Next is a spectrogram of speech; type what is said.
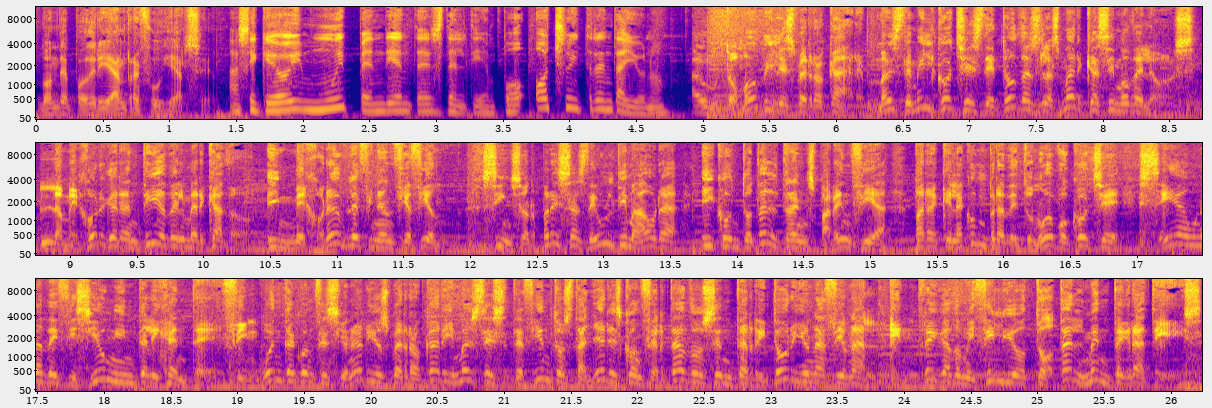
donde podrían refugiarse. Así que hoy muy pendientes del tiempo. 8 y 31. Automóviles Berrocar, más de mil coches de todas las marcas y modelos. La mejor garantía del mercado, inmejorable financiación, sin sorpresas de última hora y con total transparencia para que la compra de tu nuevo coche sea una decisión inteligente. 50 concesionarios Berrocar y más de 700 talleres concertados en territorio nacional. Entrega domicilio totalmente gratis.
